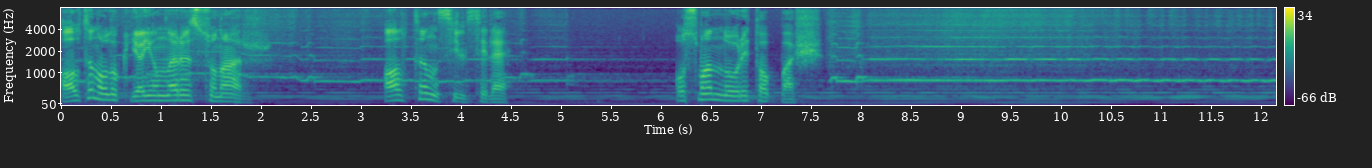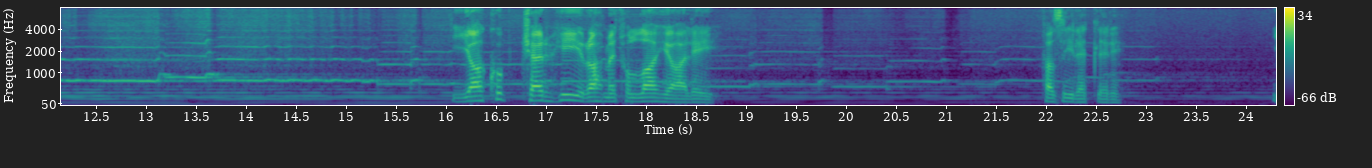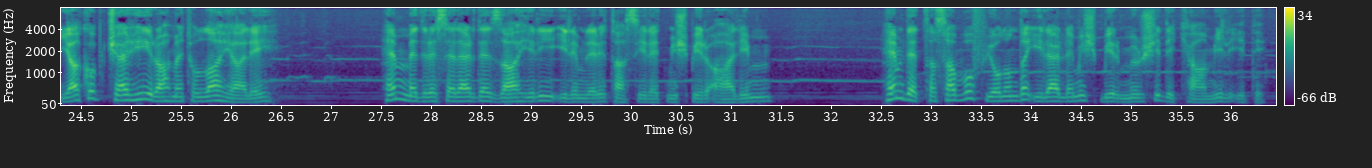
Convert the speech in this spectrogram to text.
Altın Oluk yayınları sunar. Altın Silsile. Osman Nuri Topbaş. Yakup Çerhi rahmetullahi aleyh. Faziletleri. Yakup Çerhi rahmetullahi aleyh hem medreselerde zahiri ilimleri tahsil etmiş bir alim, hem de tasavvuf yolunda ilerlemiş bir mürşidi kamil idi.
